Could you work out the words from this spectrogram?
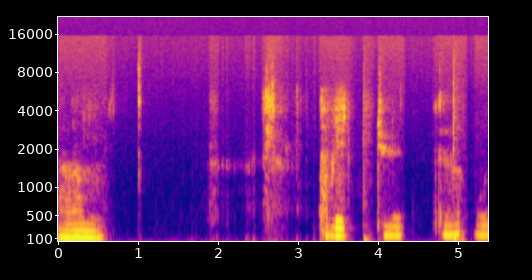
Um, probably do that.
